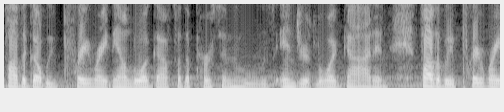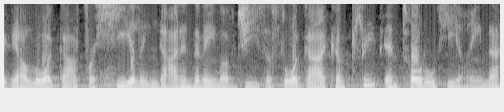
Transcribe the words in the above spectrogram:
Father God, we pray right now, Lord God, for the person who was injured, Lord God. And Father, we pray right now, Lord God, for healing, God, in the name of Jesus, Lord God, complete and total healing. Uh,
